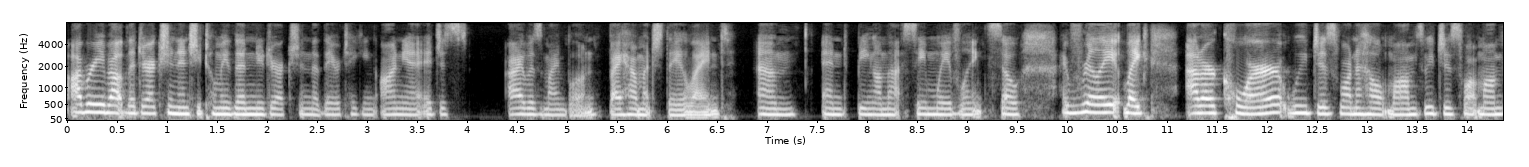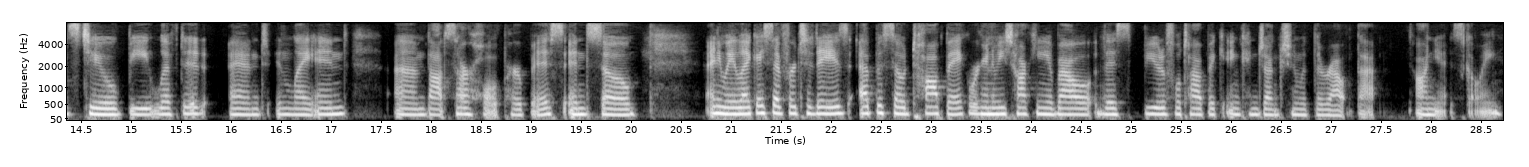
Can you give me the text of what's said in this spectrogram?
Aubrey about the direction and she told me the new direction that they were taking Anya, it just I was mind blown by how much they aligned um, and being on that same wavelength. So I really like at our core, we just want to help moms. We just want moms to be lifted and enlightened. Um, that's our whole purpose. And so, anyway, like I said, for today's episode topic, we're going to be talking about this beautiful topic in conjunction with the route that Anya is going.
